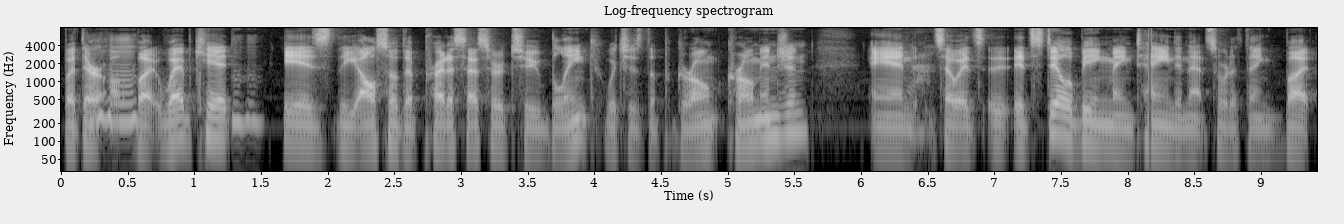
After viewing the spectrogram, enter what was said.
But there, but WebKit is the also the predecessor to Blink, which is the Chrome Chrome engine. And so it's it's still being maintained and that sort of thing. But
